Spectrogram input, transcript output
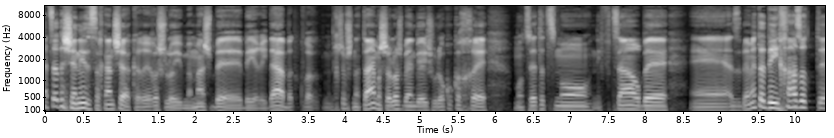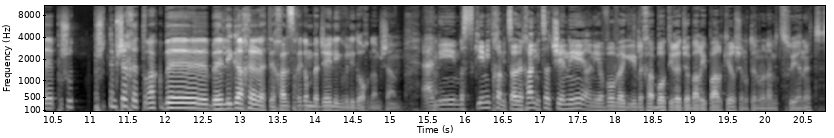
מהצד השני זה שחקן שהקריירה שלו היא ממש ב- בירידה, כבר, אני חושב, שנתיים או שלוש ב-NBA שהוא לא כל כך uh, מוצא את עצמו, נפצע הרבה, uh, אז באמת הדעיכה הזאת uh, פשוט פשוט נמשכת רק ב- בליגה אחרת, יכל לשחק גם בג'י ליג ולדרוך גם שם. אני מסכים איתך מצד אחד, מצד שני, אני אבוא ואגיד לך, בוא תראה ג'בארי פארקר, שנותן עונה מצוינת.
